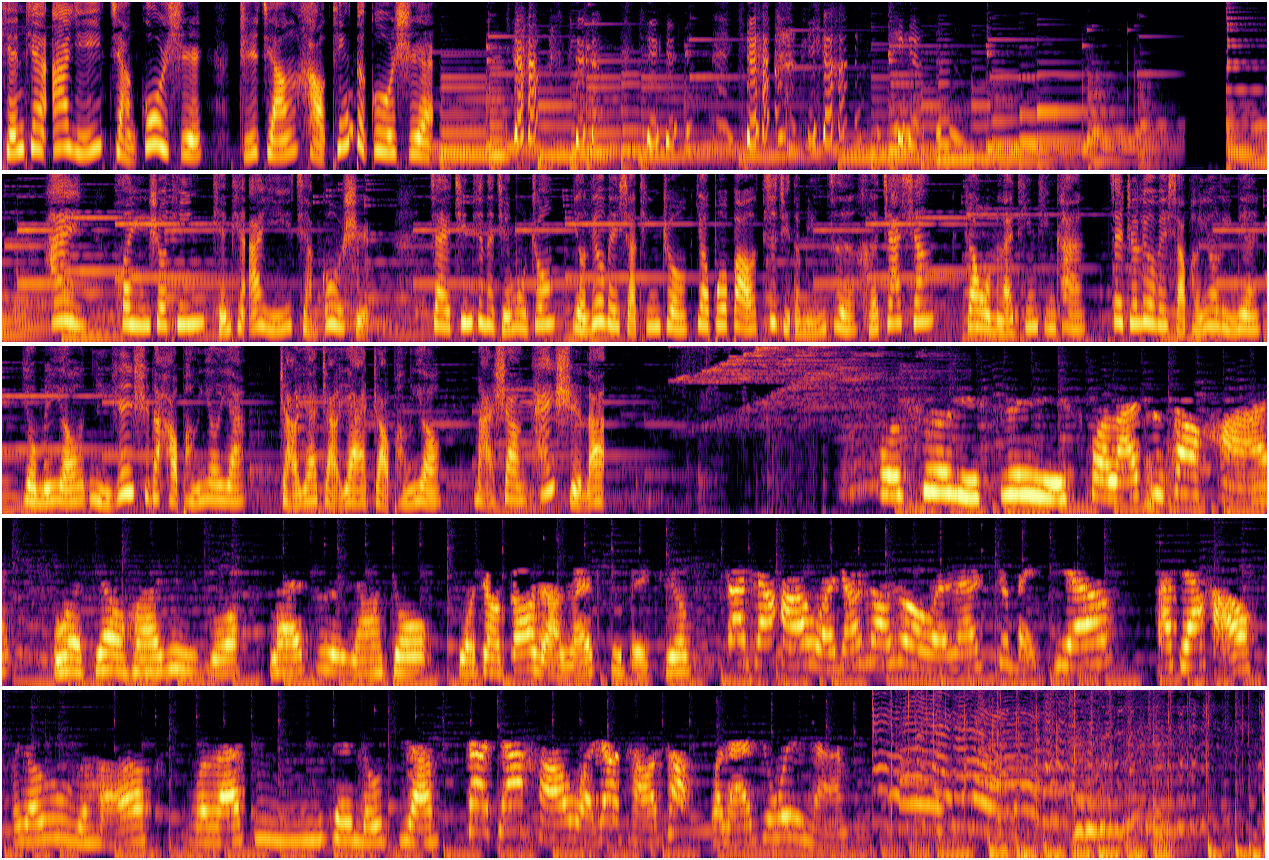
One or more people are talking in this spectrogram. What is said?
甜甜阿姨讲故事，只讲好听的故事。嗨，欢迎收听甜甜阿姨讲故事。在今天的节目中，有六位小听众要播报自己的名字和家乡，让我们来听听看，在这六位小朋友里面有没有你认识的好朋友呀？找呀找呀找朋友，马上开始了。我是李思雨，我来自上海。我叫黄玉博，来自扬州。我叫高冉，来自北京。大家好，我叫赵硕，我来自北京。大家好，我叫陆子涵，我来自于黑龙江。大家好，我叫淘淘，我来自渭南。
